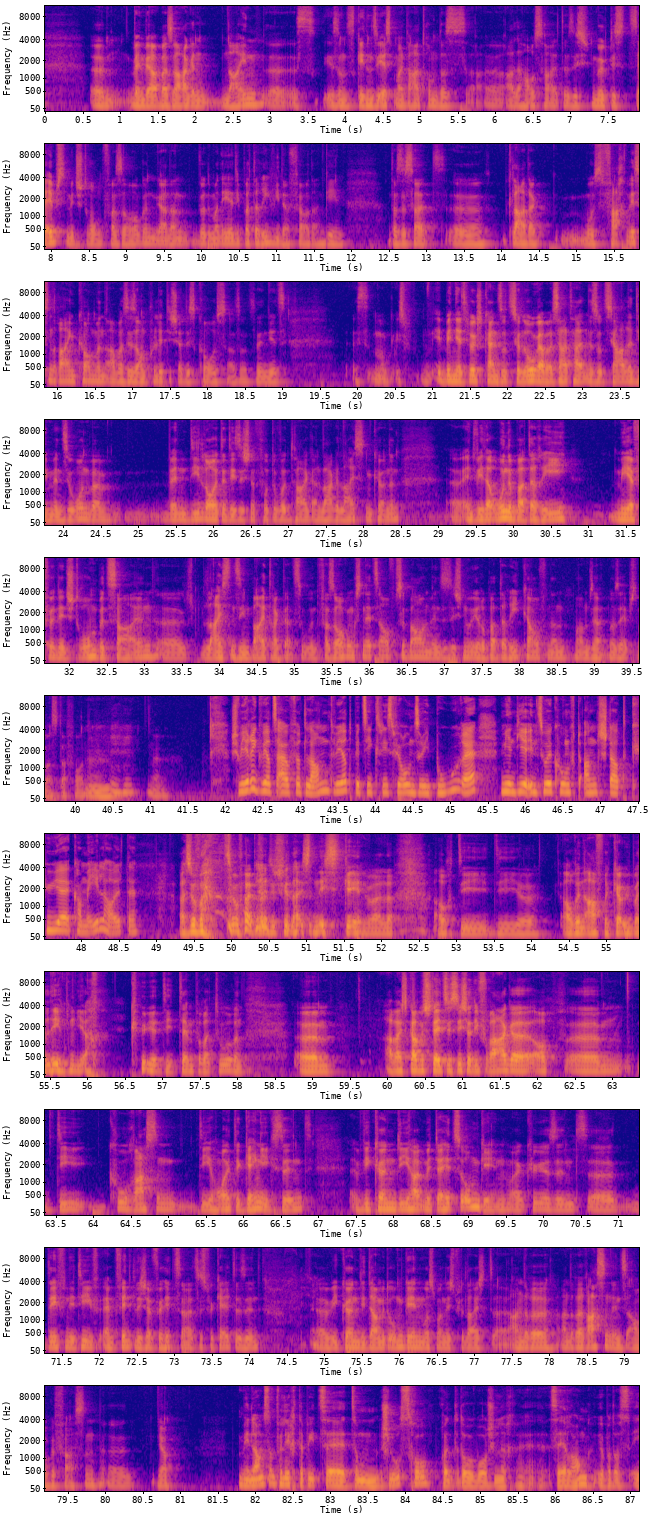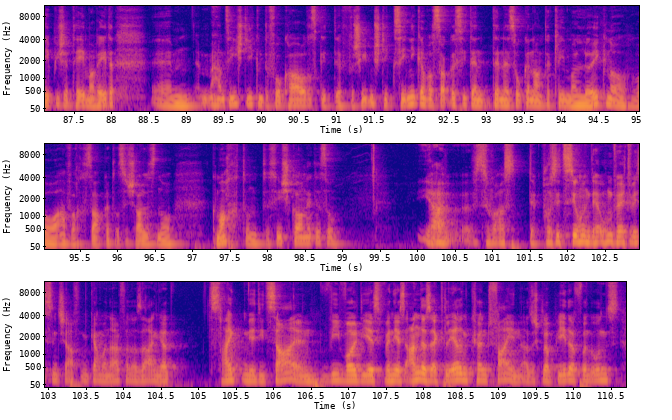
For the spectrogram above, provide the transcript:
Ähm, wenn wir aber sagen, nein, äh, es, uns, geht uns erstmal darum, dass äh, alle Haushalte sich möglichst selbst mit Strom versorgen, ja, dann würde man eher die Batterie wieder fördern gehen. Das ist halt äh, klar, da muss Fachwissen reinkommen, aber es ist auch ein politischer Diskurs. Also sind jetzt, es, ich bin jetzt wirklich kein Soziologe, aber es hat halt eine soziale Dimension, weil wenn die Leute, die sich eine Photovoltaikanlage leisten können, äh, entweder ohne Batterie mehr für den Strom bezahlen, äh, leisten sie einen Beitrag dazu, ein Versorgungsnetz aufzubauen. Wenn sie sich nur ihre Batterie kaufen, dann haben sie halt nur selbst was davon. Mhm. Ja. Schwierig wird es auch für die Landwirte bzw. für unsere Bauern. Müssen die in Zukunft anstatt Kühe Kamel halten? Also so weit würde ich vielleicht nicht gehen, weil äh, auch die, die äh, auch in Afrika überleben ja Kühe die Temperaturen. Ähm, aber ich glaube, es stellt sich sicher die Frage, ob ähm, die Kuhrassen, die heute gängig sind, wie können die halt mit der Hitze umgehen? Weil Kühe sind äh, definitiv empfindlicher für Hitze, als es für Kälte sind. Äh, wie können die damit umgehen? Muss man nicht vielleicht äh, andere, andere Rassen ins Auge fassen? Äh, ja. Wir langsam vielleicht ein bisschen zum Schluss kommen. Wir könnten da wahrscheinlich äh, sehr lang über das epische Thema reden. Ähm, wir haben es einsteigend davon gehabt, oder? es gibt verschiedenste Gesinnungen. Was sagen Sie denn den sogenannten Klimaleugner, die einfach sagen, das ist alles noch gemacht und es ist gar nicht so. Ja, so aus der Position der Umweltwissenschaften kann man einfach nur sagen, ja, zeigt mir die Zahlen. Wie wollt ihr es, wenn ihr es anders erklären könnt, fein. Also ich glaube, jeder von uns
